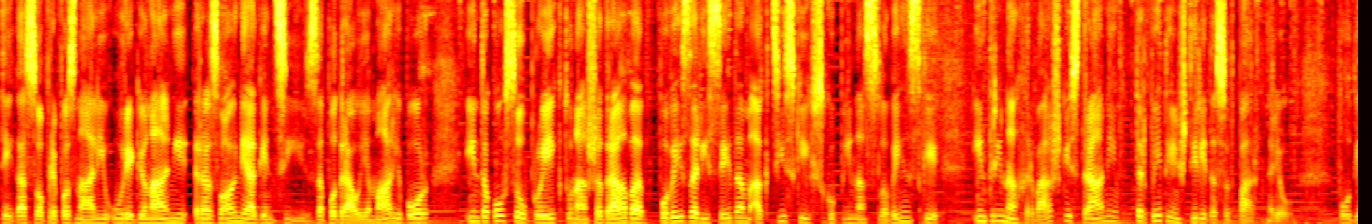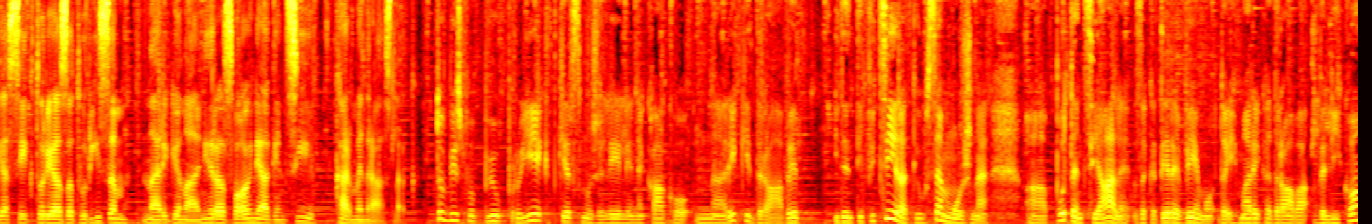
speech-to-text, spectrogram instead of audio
Tega so prepoznali v regionalni razvojni agenciji za podravje Maribor in tako so v projektu Naša Drava povezali sedem akcijskih skupin na slovenski in tri na hrvaški strani ter 45 partnerjev. Vodja sektorja za turizem na regionalni razvojni agenciji Karmen Razlak. To je v bistvu bil projekt, kjer smo želeli nekako na reki Drave identificirati vse možne a, potencijale, za katere vemo, da jih ima reka Drava veliko.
